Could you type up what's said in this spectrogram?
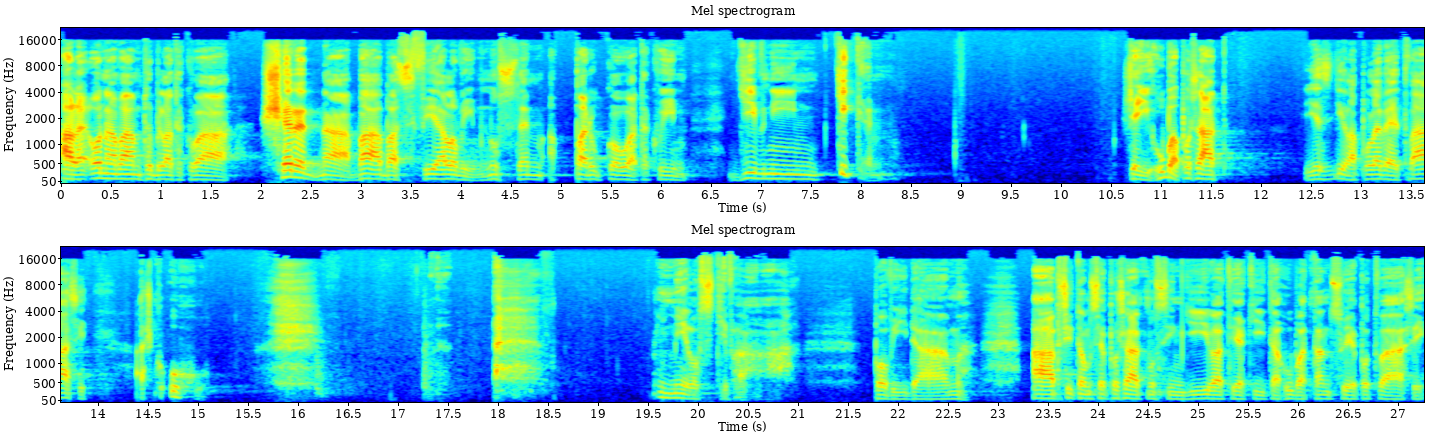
ale ona vám to byla taková šeredná bába s fialovým nusem a parukou a takovým divným tikem. Že jí huba pořád jezdila po levé tváři až k uchu. Milostivá, povídám, a přitom se pořád musím dívat, jaký ta huba tancuje po tváři.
